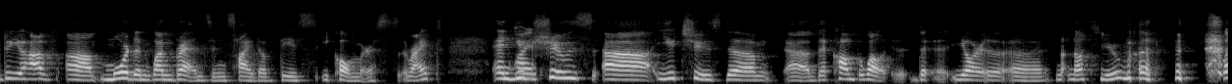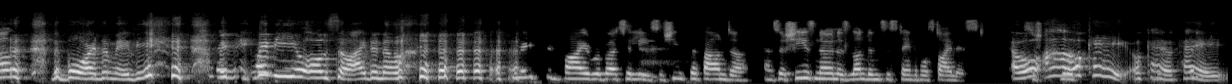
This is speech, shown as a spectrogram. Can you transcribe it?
do you have um, more than one brands inside of this e-commerce, right? And you I, choose uh, you choose the um, uh, the comp well the, your uh, not, not you but well the board maybe maybe, maybe you also I don't know created by Roberta Lee so she's the founder and so she's known as London Sustainable Stylist Oh, so ah, okay, okay, okay.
